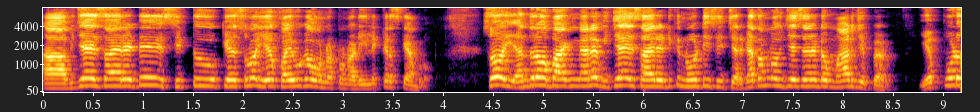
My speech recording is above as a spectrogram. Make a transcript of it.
విజయసాయిరెడ్డి విజయసాయి రెడ్డి సిట్టు కేసులో ఏ ఫైవ్గా ఉన్నట్టున్నాడు ఈ లిక్కర్ స్కామ్లో సో అందులో భాగంగానే విజయసాయిరెడ్డికి నోటీస్ ఇచ్చారు. గతంలో విజయసాయిరెడ్డి ఒక మాట చెప్పాడు. ఎప్పుడు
